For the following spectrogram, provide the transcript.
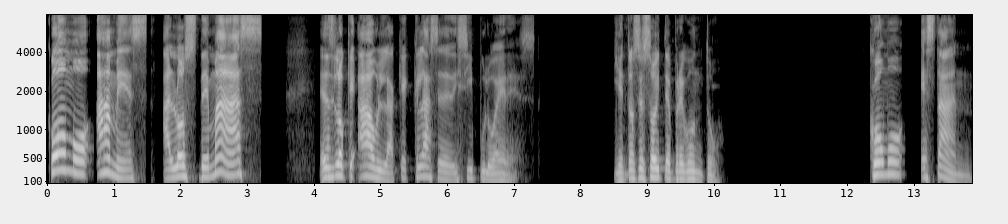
Cómo ames a los demás es lo que habla qué clase de discípulo eres. Y entonces hoy te pregunto, ¿cómo están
